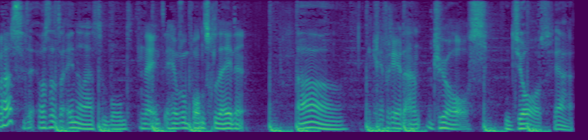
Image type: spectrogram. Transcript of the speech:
wat? De- was dat de ene laatste bond? Nee, heel veel bonds geleden. Oh, Ik refereerde aan Jaws. Jaws, ja.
